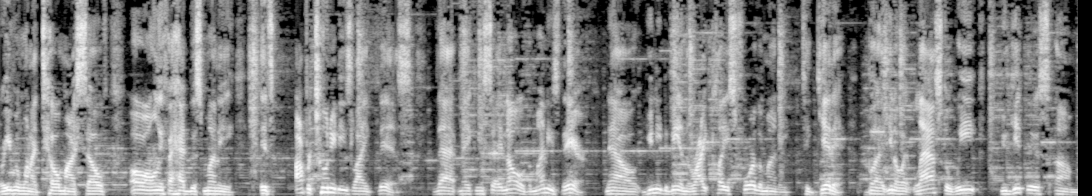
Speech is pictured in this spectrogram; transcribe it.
or even when I tell myself, "Oh, only if I had this money." It's opportunities like this that make me say, "No, the money's there." Now, you need to be in the right place for the money to get it. But, you know, it lasts a week. You get this um,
